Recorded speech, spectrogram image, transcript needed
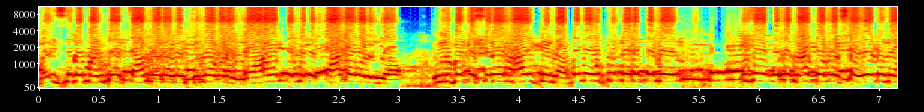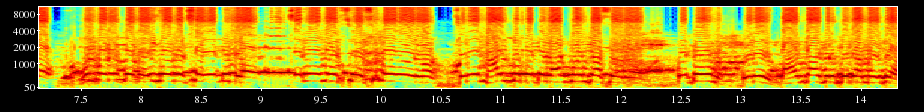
ಮೈಸೂರು ಮಂಡ್ಯ ಚಾಮರಾಜನಗರ ಯಾವತ್ತೂ ಮತ್ತೆ ತಾಂಡಗಳಿಗೆ ಇದ್ರ ಬಗ್ಗೆ ಸರಿಯಾಗಿ ಮಾಹಿತಿ ಇಲ್ಲ ಬನ್ನಿ ಉತ್ತರ ಕನ್ನಡದಲ್ಲಿ ಬಿಜಾಪುರ ನಾಲ್ಕು ವರ್ಷ ಓಡಿದೆ ಗುಲ್ಬರ್ಗ ಐದು ಲಕ್ಷ ಓಡಿದೆ ಸರಿಯಾಗಿ ಮಾಡಿಸಿದ ಅವರು ಸರಿ ಮಾಹಿತಿ ಕೊಟ್ಟಿಲ್ಲ ದಾಸ್ ಅವರು ಕೊಟ್ಟು ತಾಂಡಾ ಅಭಿವೃದ್ಧಿ ಇದೆ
